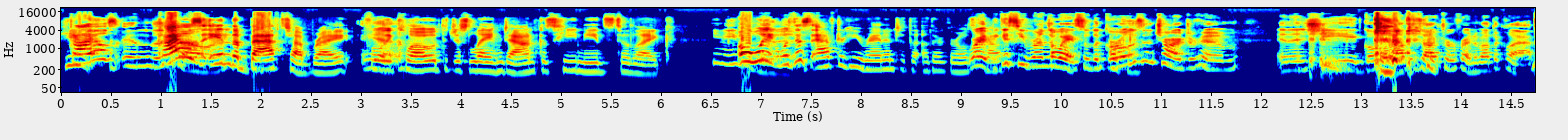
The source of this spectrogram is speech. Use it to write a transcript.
He, Kyle's in the Kyle's shower. in the bathtub, right? Fully Yeah. clothed, just laying down because he needs to like. Oh wait, was this after he ran into the other girl's right? house? Because he runs Oh, away. So the girl okay. is in charge of him, and then she goes out to talk to her friend about the clap.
